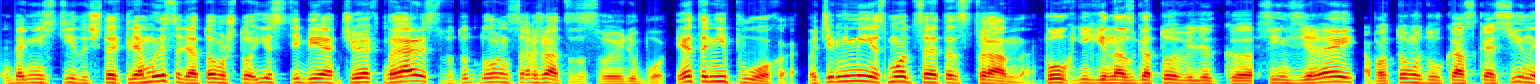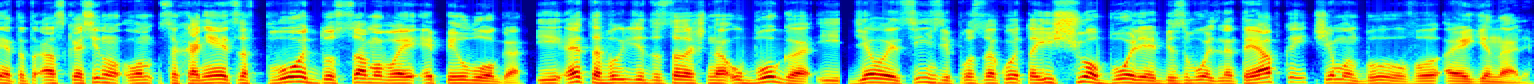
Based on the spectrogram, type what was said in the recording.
донести до читателя мысль о том, что если тебе человек нравится, то ты должен сражаться за свою любовь. Это неплохо. Но тем не менее, смотрится это странно. Полкниги нас готовили к Синзи Рэй, а потом вдруг Аскасин, и этот Аскасин, он сохраняется вплоть до самого эпилога. И это выглядит достаточно убого и делает Синзи просто какой-то еще более безвольной тряпкой, чем он был в оригинале.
